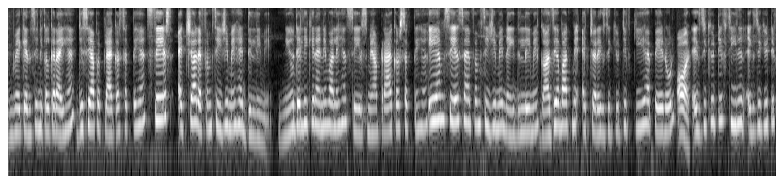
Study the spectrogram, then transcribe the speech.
वैकेंसी निकल कर आई है, जिसे आप अप्लाई कर सकते हैं। Sales H R F M C G में है दिल्ली में। न्यू दिल्ली के रहने वाले हैं सेल्स में आप ट्राई कर सकते हैं। A M sales F M C G में, नई दिल्ली में। गाजियाबाद में एच आर एग्जीक्यूटिव की है पेरोल और executive senior executive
